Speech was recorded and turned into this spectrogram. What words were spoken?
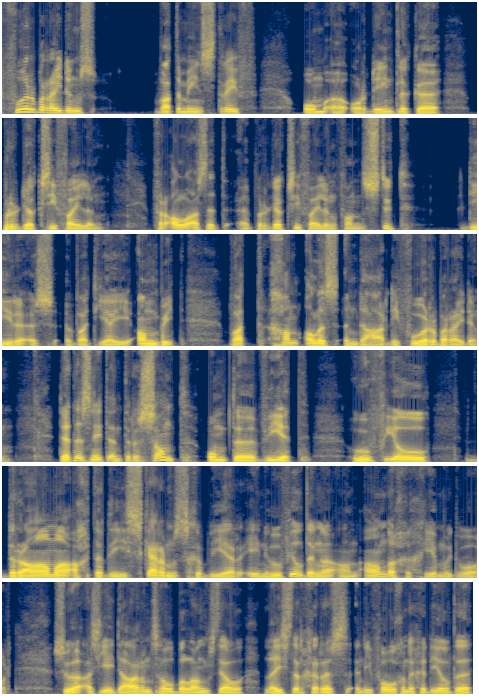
voorbereidings wat 'n mens tref om 'n ordentlike produksieveiling veral as dit 'n produksieveiling van stoet diere is wat jy aanbied. Wat gaan alles in daardie voorbereiding? Dit is net interessant om te weet hoeveel drama agter die skerms gebeur en hoeveel dinge aan aandag gegee moet word. So as jy daarin sal belangstel, luister gerus in die volgende gedeelte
